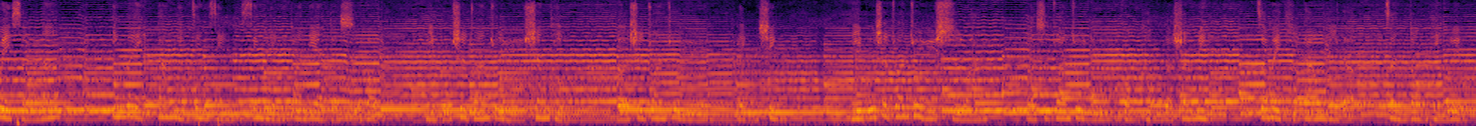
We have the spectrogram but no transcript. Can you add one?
为什么呢？因为当你进行心灵锻炼的时候，你不是专注于身体，而是专注于灵性。你不是专注于死亡。而是专注于永恒的生命，这会提高你的振动频率。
